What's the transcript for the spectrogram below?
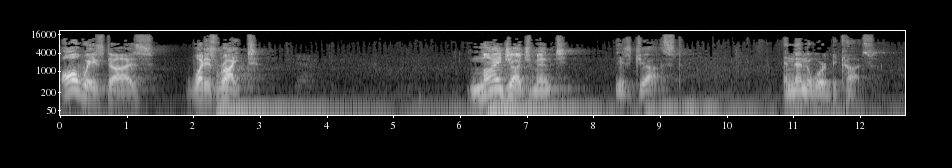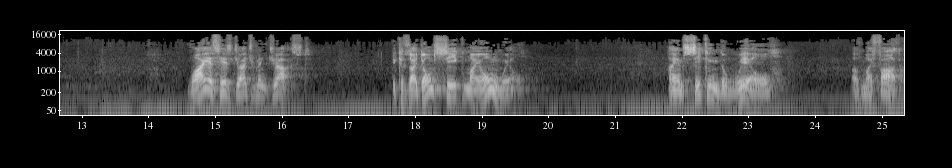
always does what is right. My judgment is just. And then the word because. Why is his judgment just? Because I don't seek my own will. I am seeking the will of my Father.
